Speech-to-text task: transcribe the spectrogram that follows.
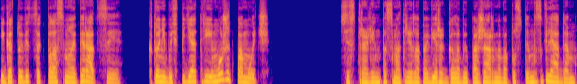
и готовиться к полостной операции. Кто-нибудь в педиатрии может помочь?» Сестра Лин посмотрела поверх головы пожарного пустым взглядом.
